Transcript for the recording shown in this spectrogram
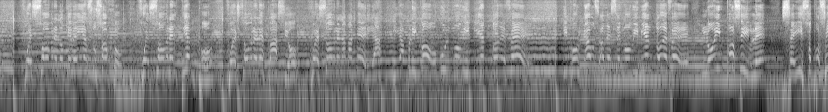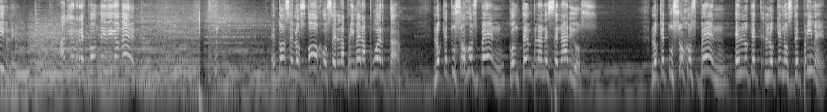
Fue sobre lo que veía sus ojos, fue sobre el tiempo, fue sobre el espacio, fue sobre la materia y aplicó un movimiento de fe. Y por causa de ese movimiento de fe, lo imposible se hizo posible. Alguien responde y diga amén. Entonces los ojos en la primera puerta, lo que tus ojos ven, contemplan escenarios. Lo que tus ojos ven es lo que, lo que nos deprime.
